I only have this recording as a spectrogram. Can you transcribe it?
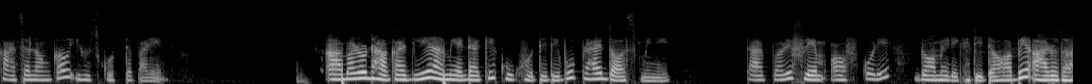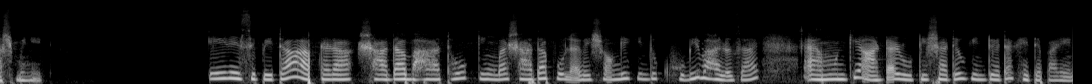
কাঁচা লঙ্কাও ইউজ করতে পারেন। আবারও ঢাকা দিয়ে আমি এটাকে কুক হতে দেব প্রায় দশ মিনিট। তারপরে ফ্লেম অফ করে দমে রেখে দিতে হবে আরও দশ মিনিট। এই রেসিপিটা আপনারা সাদা ভাত হোক কিংবা সাদা পোলাওয়ের সঙ্গে কিন্তু খুবই ভালো যায়, এমনকি আটার রুটির সাথেও কিন্তু এটা খেতে পারেন।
